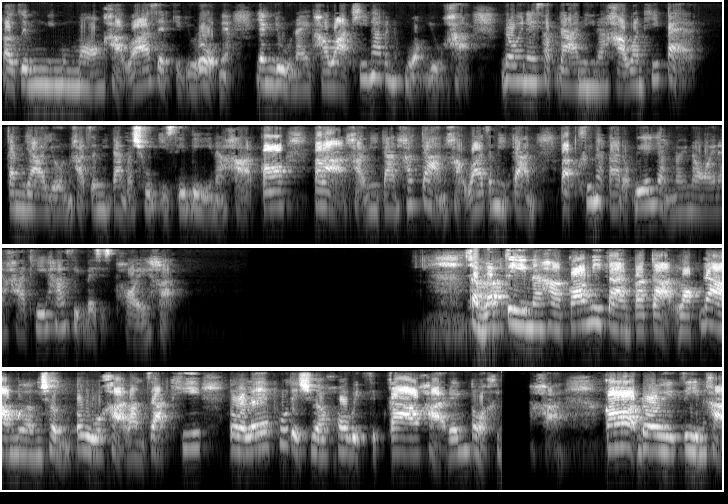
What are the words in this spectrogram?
เราจึงมีมุมมองค่ะว่าเศรษฐกิจยุโรปเนี่ยยังอยู่ในภาวะที่น่าเป็นห่วงอยู่ค่ะ โดยในสัปดาห์นี้นะคะ วันที่ 8กันยายนค่ะจะมีการประชุม ECB นะคะ ก็ตลาดค่ะมีการคาดการณ์ค่ะว่าจะมีการปรับขึ้นอัตราดอกเบี้ยอย่างน้อยๆนะคะที่ 50 basis point ค่ะ สำหรับจีนนะคะก็มีการประกาศล็อกดาวน์เมืองเฉิงตูค่ะ หลังจากที่ตัวเลขผู้ติดเชื้อโควิด -19 ค่ะ เร่งตัวขึ้นนะคะ ก็โดยจีนค่ะ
